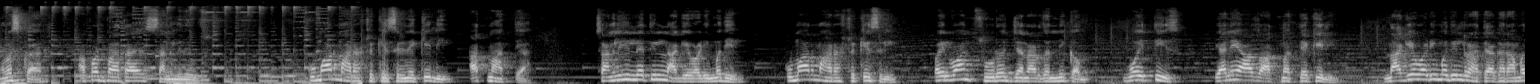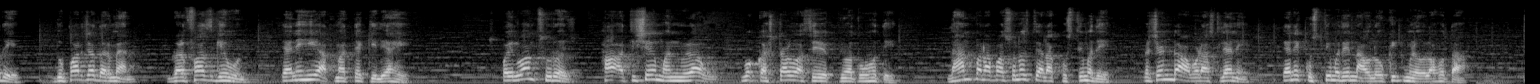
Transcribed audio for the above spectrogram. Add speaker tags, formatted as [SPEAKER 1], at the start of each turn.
[SPEAKER 1] नमस्कार आपण पाहताय सांगली न्यूज. कुमार महाराष्ट्र केसरीने केली आत्महत्या. सांगली जिल्ह्यातील नागेवाडीमधील कुमार महाराष्ट्र केसरी पैलवान सूरज जनार्दन निकम वय तीस याने आज आत्महत्या केली. नागेवाडीमधील राहत्या घरामध्ये दुपारच्या दरम्यान गळफास घेऊन त्याने ही आत्महत्या केली आहे. पैलवान सूरज हा अतिशय मनमिळावू व कष्टाळू असे व्यक्तिमत्व होते. लहानपणापासूनच त्याला कुस्तीमध्ये प्रचंड आवड असल्याने त्याने कुस्तीमध्ये नावलौकिक मिळवला होता.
